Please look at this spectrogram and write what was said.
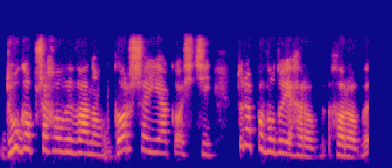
długo przechowywaną, gorszej jakości, która powoduje choroby,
